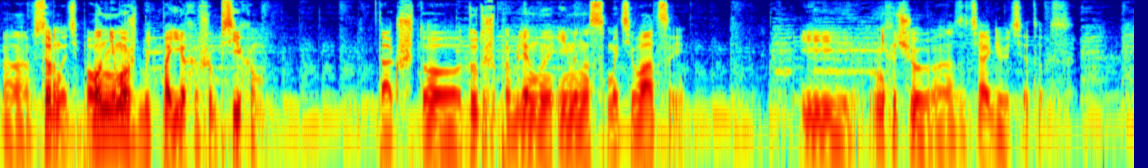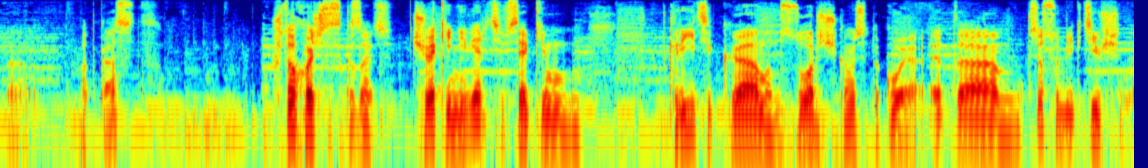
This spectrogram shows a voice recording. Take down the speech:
Э, все равно, типа, он не может быть поехавшим психом. Так что тут уже проблемы именно с мотивацией. И не хочу э, затягивать этот э, подкаст. Что хочется сказать? Чуваки, не верьте всяким критикам, обзорщикам и все такое. Это все субъективщина.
